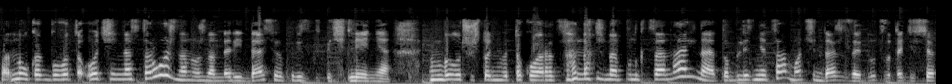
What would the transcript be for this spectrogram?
ну, как бы вот очень осторожно нужно дарить, да, сюрприз, впечатления, им бы лучше что-нибудь такое рационально-функциональное, то близнецам очень даже зайдут вот эти все,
